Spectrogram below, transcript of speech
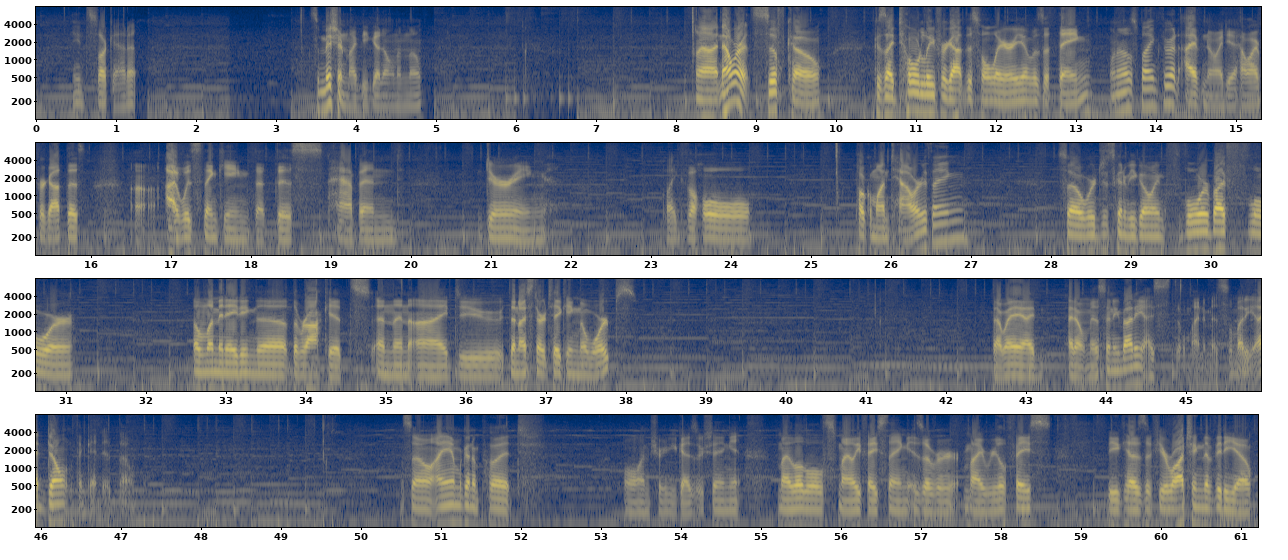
he'd suck at it. Submission might be good on him, though. Uh, now we're at Silph because I totally forgot this whole area was a thing when I was playing through it. I have no idea how I forgot this. Uh, I was thinking that this happened during like the whole Pokemon Tower thing. So we're just going to be going floor by floor, eliminating the, the rockets, and then I do, then I start taking the warps. That way I I don't miss anybody. I still might have missed somebody. I don't think I did, though. So I am to put... Well, I'm sure you guys are seeing it. My little smiley face thing is over my real face. Because if you're watching the video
